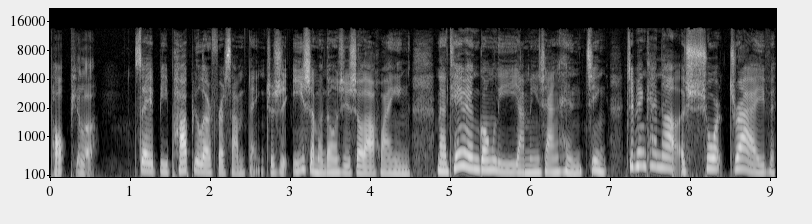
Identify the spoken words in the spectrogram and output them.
popular. 所以 be popular for something 就是以什么东西受到欢迎。那天元宫离阳明山很近，这边看到 a short drive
